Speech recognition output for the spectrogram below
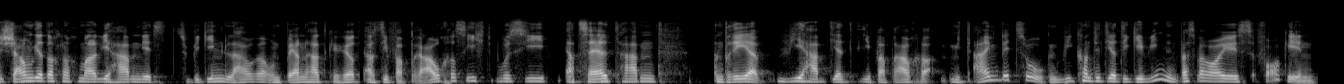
schauen wir doch nochmal, wir haben jetzt zu Beginn Laura und Bernhard gehört aus der Verbrauchersicht, wo sie erzählt haben, Andrea, wie habt ihr die Verbraucher mit einbezogen? Wie konntet ihr die gewinnen? Was war euer Vorgehen?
